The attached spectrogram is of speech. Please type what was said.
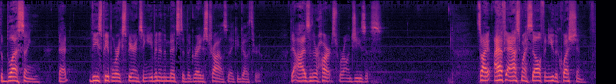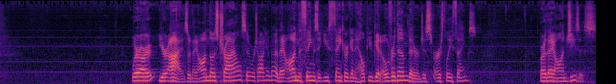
the blessing that these people were experiencing, even in the midst of the greatest trials they could go through. The eyes of their hearts were on Jesus. So I, I have to ask myself and you the question where are your eyes? Are they on those trials that we're talking about? Are they on the things that you think are going to help you get over them that are just earthly things? Or are they on Jesus?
